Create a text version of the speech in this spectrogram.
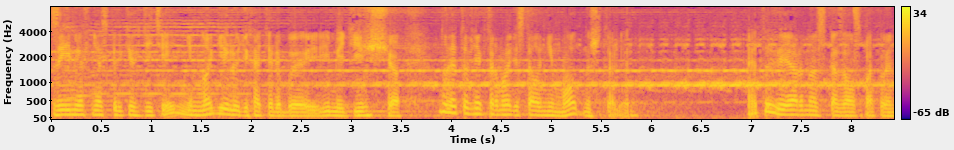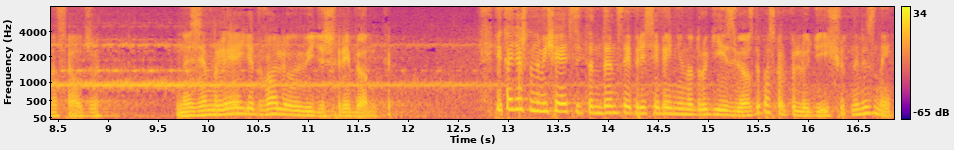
Заимев нескольких детей, немногие люди хотели бы иметь еще. Но это в некотором роде стало не модно, что ли. «Это верно», — сказал спокойно Фелджи. «На Земле едва ли увидишь ребенка». И, конечно, намечается тенденция переселения на другие звезды, поскольку люди ищут новизны.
